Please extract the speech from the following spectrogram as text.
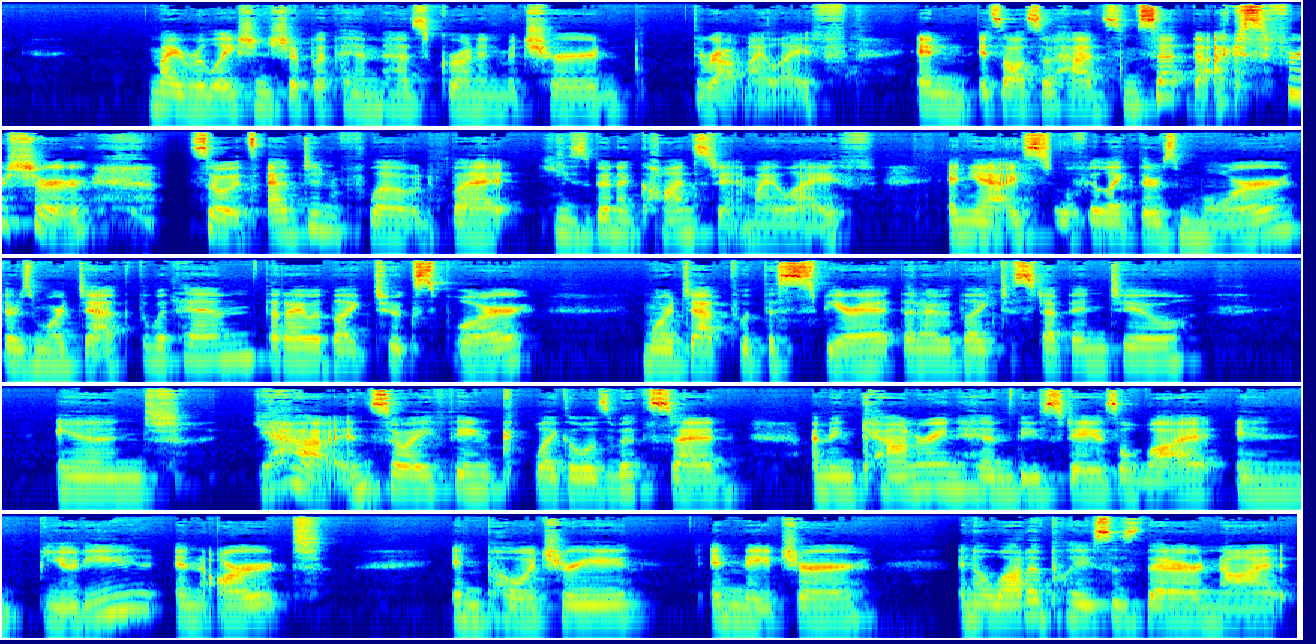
my relationship with him has grown and matured throughout my life. And it's also had some setbacks for sure. So it's ebbed and flowed, but he's been a constant in my life. And yet I still feel like there's more, there's more depth with him that I would like to explore, more depth with the spirit that I would like to step into. And yeah, and so I think, like Elizabeth said, I'm encountering him these days a lot in beauty, in art, in poetry, in nature, in a lot of places that are not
